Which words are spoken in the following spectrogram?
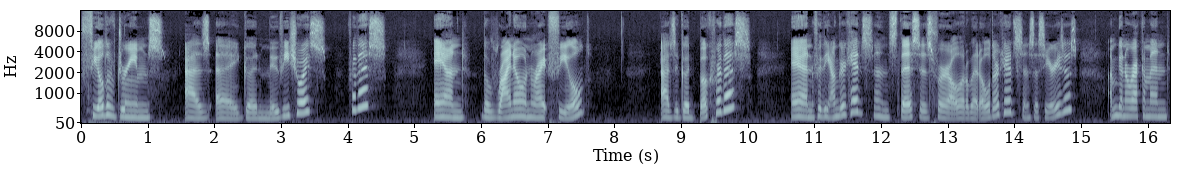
Field of Dreams as a good movie choice for this and The Rhino in Right Field as a good book for this and for the younger kids, since this is for a little bit older kids, since the series is, I'm going to recommend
